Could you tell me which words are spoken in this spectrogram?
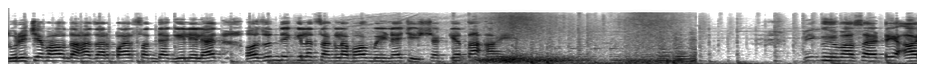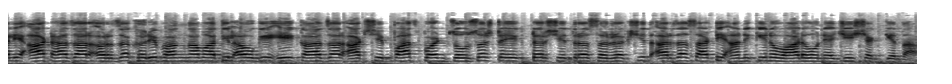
तुरीचे भाव दहा हजार पार सध्या गेलेले आहेत. अजून देखील चांगला भाव मिळण्याची शक्यता आहे. पीक विम्यासाठी आले आठ हजार अर्ज. खरीप हंगामातील अवघे एक हजार आठशे पाच पॉईंट चौसष्ट हेक्टर क्षेत्र संरक्षित अर्जासाठी आणखीन वाढ होण्याची शक्यता.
